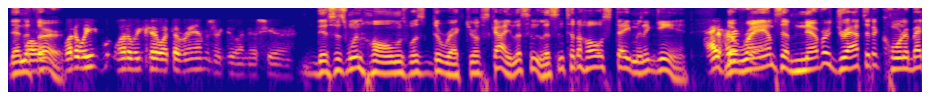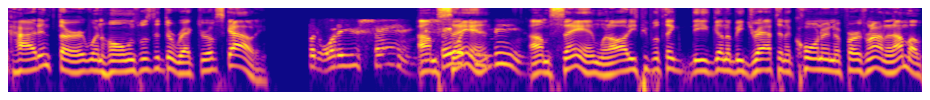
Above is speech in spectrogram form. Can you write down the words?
then the well, third. What do we What do we care what the Rams are doing this year? This is when Holmes was director of scouting. Listen, listen to the whole statement again. I heard The that. Rams have never drafted a cornerback higher than third when Holmes was the director of scouting. But what are you saying? I'm Say saying, what you mean. I'm saying, when all these people think he's going to be drafting a corner in the first round, and I'm a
